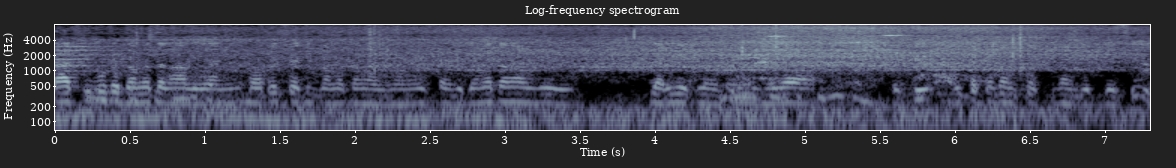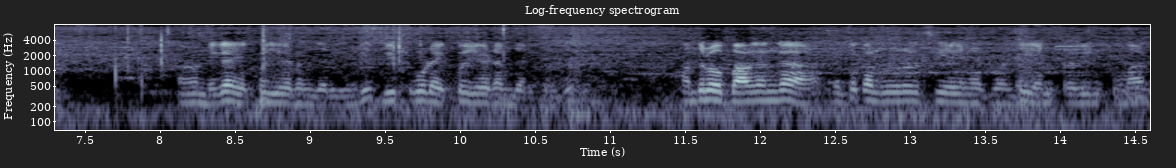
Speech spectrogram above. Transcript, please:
రాత్రిపూట దొంగతనాలు కానీ మోటార్ సైకిల్ దొంగతనాలు కానీ ఇట్లాంటి దొంగతనాలు జరిగేటువంటి నిఘా పెట్టి అరికట్టడానికి వస్తుందని చెప్పేసి మనం నిఘా ఎక్కువ చేయడం జరిగింది. బీట్ కూడా ఎక్కువ చేయడం జరిగింది. అందులో భాగంగా ఎంతకాల రూరల్ సీ అయినటువంటి ఎన్. ప్రవీణ్ కుమార్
